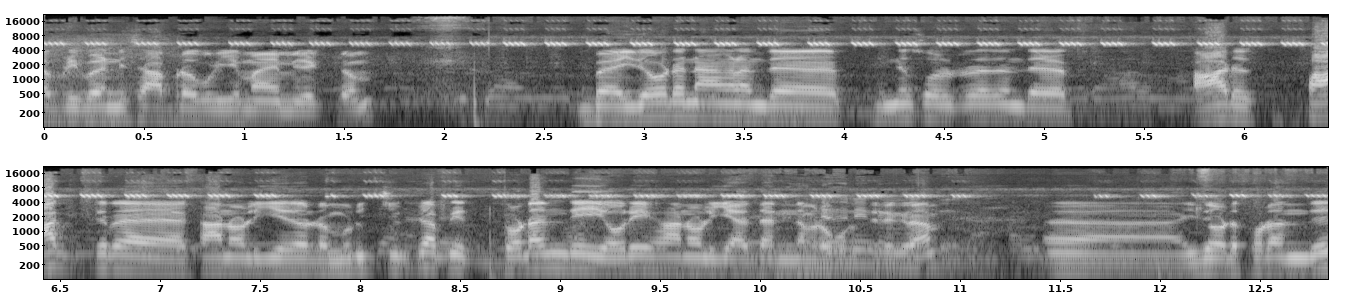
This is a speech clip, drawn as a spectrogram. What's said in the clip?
அப்படி பண்ணி சாப்பிடக்கூடிய மயம் இருக்கும். இப்போ இதோட நாங்கள் அந்த என்ன சொல்கிறது அந்த ஆடு பார்க்குற காணொலி இதோட முடிச்சுட்டு அப்படியே தொடர்ந்து ஒரே காணொலியாக தான் நம்ம கொடுத்துருக்குறோம். இதோட தொடர்ந்து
